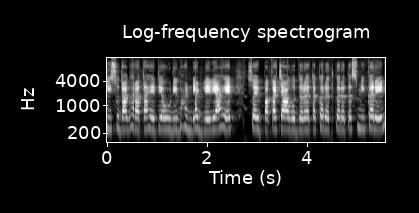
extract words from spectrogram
ती सुद्धा घरात आहेत. एवढी भांडी पडलेली आहेत. स्वयंपाकाच्या अगोदर आता करत करतच मी करेन.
